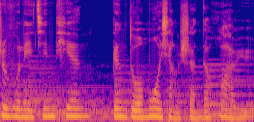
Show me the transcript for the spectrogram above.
祝福你今天更多默想神的话语。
